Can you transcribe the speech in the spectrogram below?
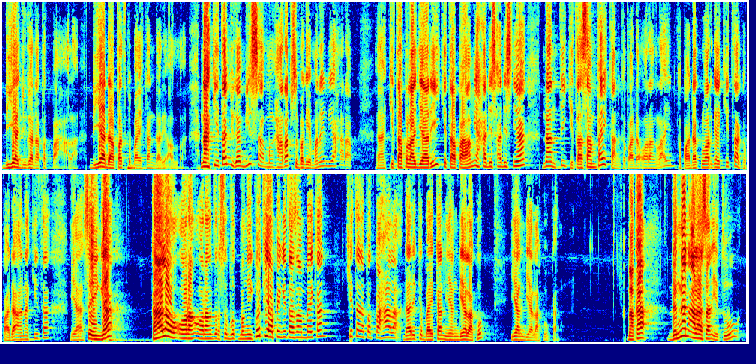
dia juga dapat pahala, dia dapat kebaikan dari Allah. Nah, kita juga bisa mengharap sebagaimana yang dia harap. Nah, kita pelajari, kita pahami hadis-hadisnya, nanti kita sampaikan kepada orang lain, kepada keluarga kita, kepada anak kita, ya sehingga kalau orang-orang tersebut mengikuti apa yang kita sampaikan, kita dapat pahala dari kebaikan yang dia laku, yang dia lakukan. Maka dengan alasan itu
